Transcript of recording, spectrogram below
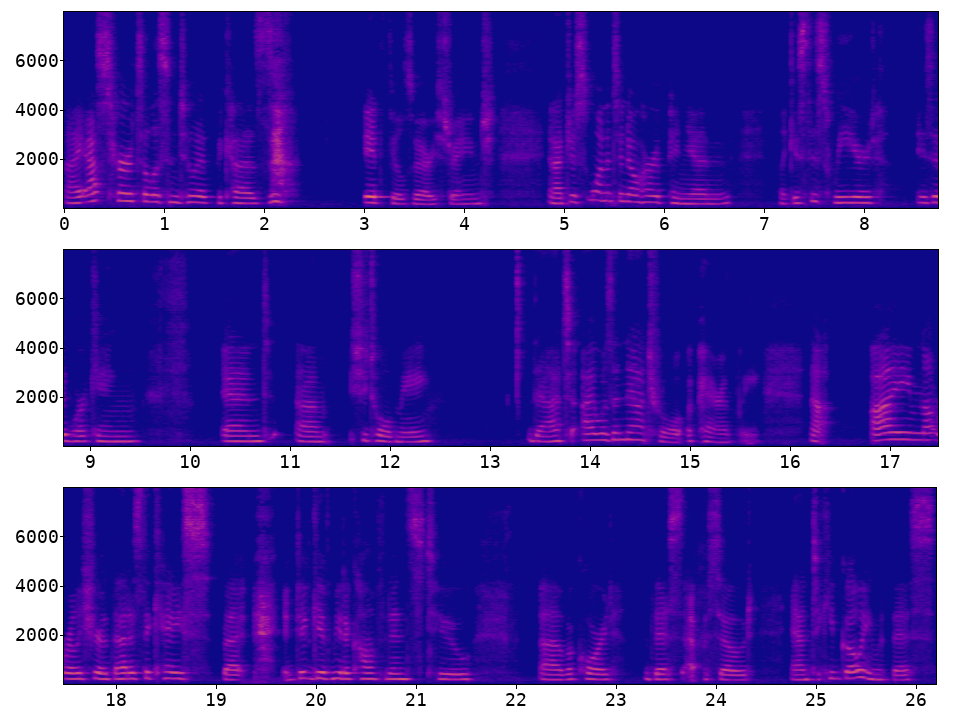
I asked her to listen to it because it feels very strange, and I just wanted to know her opinion. Like, is this weird? Is it working? And um, she told me that I was a natural, apparently. Now, I'm not really sure that is the case, but it did give me the confidence to uh, record this episode and to keep going with this.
